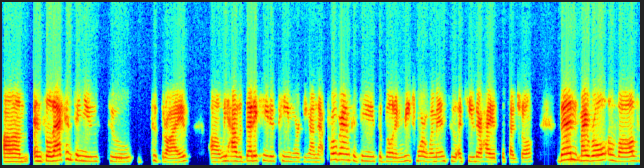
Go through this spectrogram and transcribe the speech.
um, and so that continues to to thrive. Uh, we have a dedicated team working on that program, continuing to build and reach more women to achieve their highest potential. Then my role evolved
